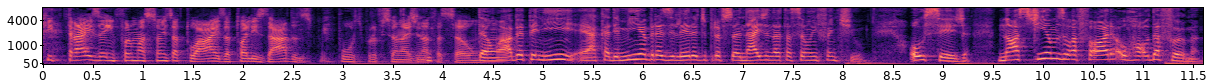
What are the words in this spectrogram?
que traz informações atuais, atualizadas para os profissionais de natação? Então, a BPNI é a Academia Brasileira de Profissionais de Natação Infantil. Ou seja, nós tínhamos lá fora o Hall da Fama.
